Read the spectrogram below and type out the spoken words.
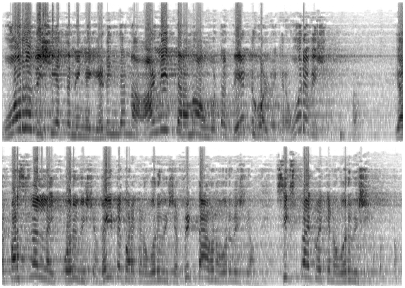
ஒரு விஷயத்தை நீங்க எடுங்கன்னு அணித்தரமா அவங்ககிட்ட வேண்டுகோள் வைக்கிற ஒரு விஷயம். யுவர் பர்சனல் லைஃப் ஒரு விஷயம். வெயிட்டை குறைக்கணும் ஒரு விஷயம். ஃபிட் ஆகணும் ஒரு விஷயம். சிக்ஸ் பேக் வைக்கணும் ஒரு விஷயம்.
